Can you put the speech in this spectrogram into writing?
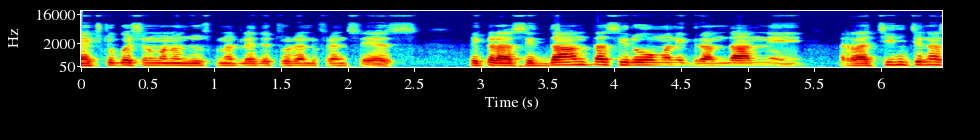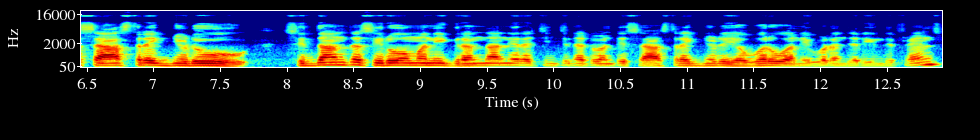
నెక్స్ట్ క్వశ్చన్ మనం చూసుకున్నట్లయితే చూడండి ఫ్రెండ్స్ ఎస్ ఇక్కడ సిద్ధాంత శిరోమణి గ్రంథాన్ని రచించిన శాస్త్రజ్ఞుడు సిద్ధాంత శిరోమణి గ్రంథాన్ని రచించినటువంటి శాస్త్రజ్ఞుడు ఎవరు అని ఇవ్వడం జరిగింది ఫ్రెండ్స్?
